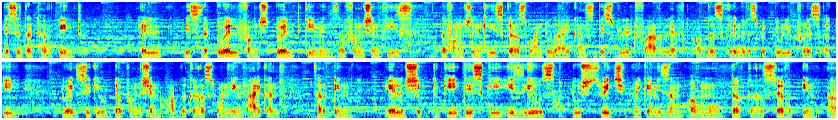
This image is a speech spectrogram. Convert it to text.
This is the 13th L this is the 12th function 12th key means the function keys. The function keys correspond to the icons displayed far left of the screen respectively. Press a key to execute the function of the corresponding icon. 13 L shift key. This key is used to switch mechanism or move the cursor in a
